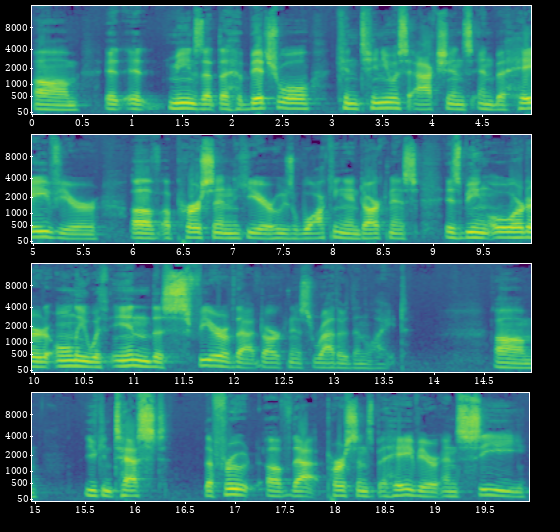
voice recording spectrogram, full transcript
Um, it, it means that the habitual, continuous actions and behavior of a person here who's walking in darkness is being ordered only within the sphere of that darkness rather than light. Um, you can test the fruit of that person's behavior and see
